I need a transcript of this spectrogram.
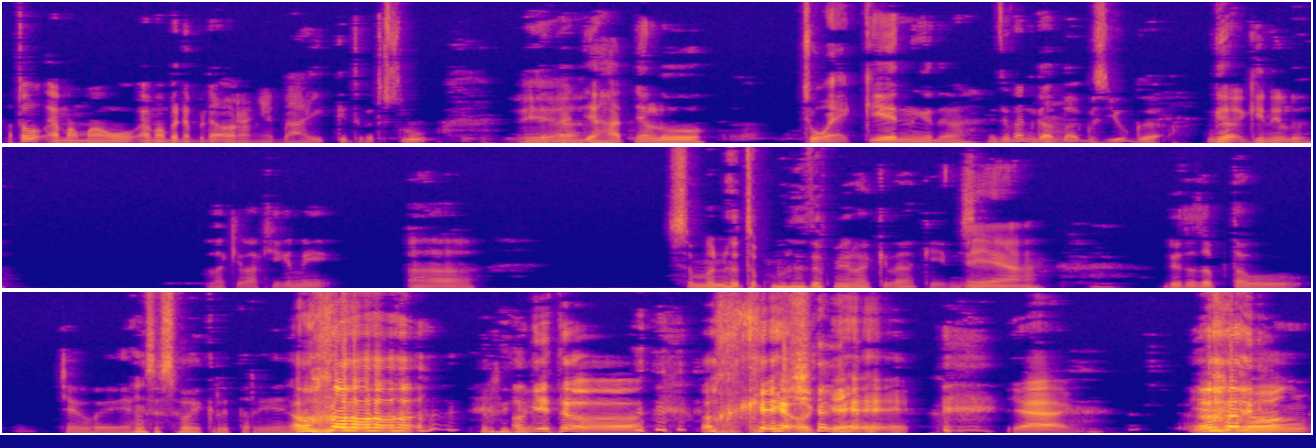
atau emang mau emang benar-benar orangnya baik gitu terus lu dengan Iya. jahatnya lu cuekin gitu itu kan gak Hmm. bagus juga Enggak gini loh. Laki-laki ini eh semenutup menutupnya laki-laki. ini. iya Dia tetap tahu cewek yang sesuai kriteria. oh oh gitu oke oke ya Ya dong.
